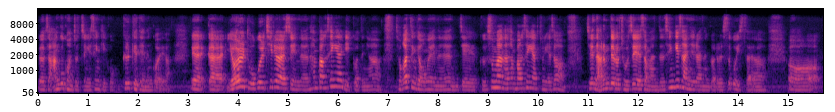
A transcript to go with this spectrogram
그래서 안구 건조증이 생기고 그렇게 되는 거예요. 예, 그러니까 열 독을 치료할 수 있는 한방 생약이 있거든요. 저 같은 경우에는 이제 그 수많은 한방 생약 중에서 제 나름대로 조제해서 만든 생기산이라는 거를 쓰고 있어요. 어,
